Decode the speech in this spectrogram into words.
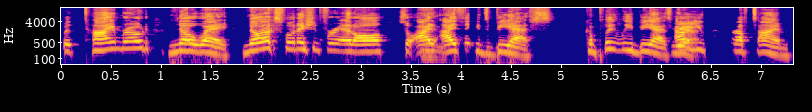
but time road, no way, no explanation for it at all. So I Mhm. I think it's BS, completely BS. How Yeah. do you stop time?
